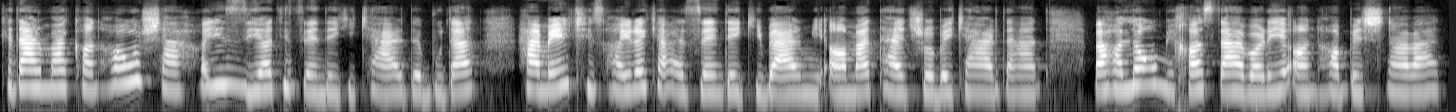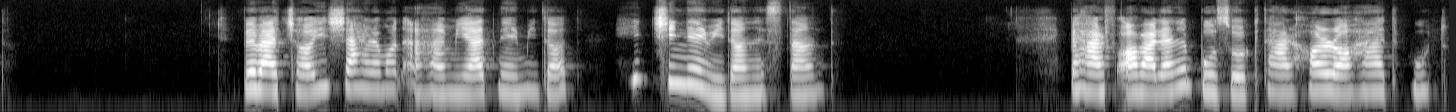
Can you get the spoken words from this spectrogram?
که در مکانها و شهرهای زیادی زندگی کرده بودند همه چیزهایی را که از زندگی برمی آمد تجربه کردند و حالا او می‌خواست درباره آنها بشنود. به بچه های شهرمان اهمیت نمی‌داد. هیچی نمی‌دانستند. به حرف آوردن بزرگترها راحت بود.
